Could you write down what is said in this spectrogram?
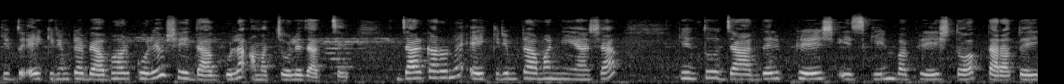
কিন্তু এই ক্রিমটা ব্যবহার করেও সেই দাগগুলো আমার চলে যাচ্ছে। যার কারণে এই ক্রিমটা আমার নিয়ে আসা কিন্তু যাদের ফ্রেশ স্কিন বা ফ্রেশ ত্বক, তারা তো এই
